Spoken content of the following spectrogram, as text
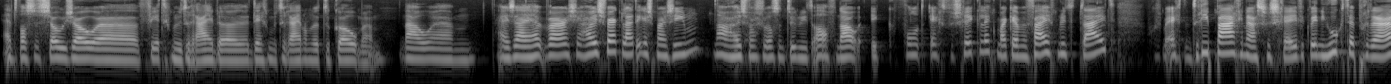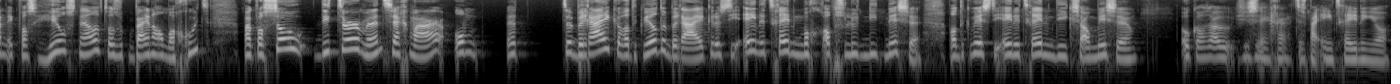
En het was dus sowieso 40 minuten rijden, 30 minuten rijden om er te komen. Nou, um, hij zei, waar is je huiswerk? Laat eerst maar zien. Nou, huiswerk was natuurlijk niet af. Nou, ik vond het echt verschrikkelijk, maar ik heb in vijf minuten tijd... volgens mij echt drie pagina's geschreven. Ik weet niet hoe ik het heb gedaan. Ik was heel snel, het was ook bijna allemaal goed. Maar ik was zo determined, zeg maar, om te bereiken wat ik wilde bereiken. Dus die ene training mocht ik absoluut niet missen. Want ik wist die ene training die ik zou missen. Ook al zou je zeggen, het is maar één training, joh.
